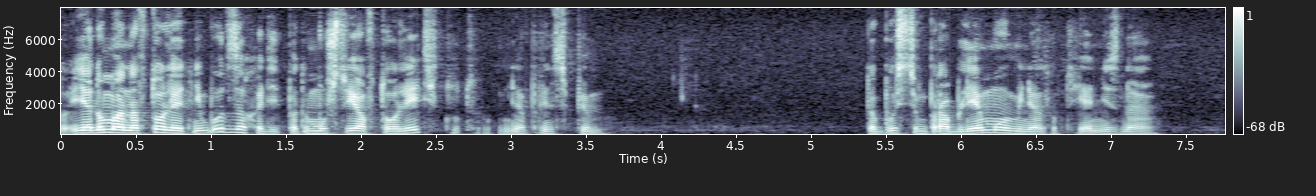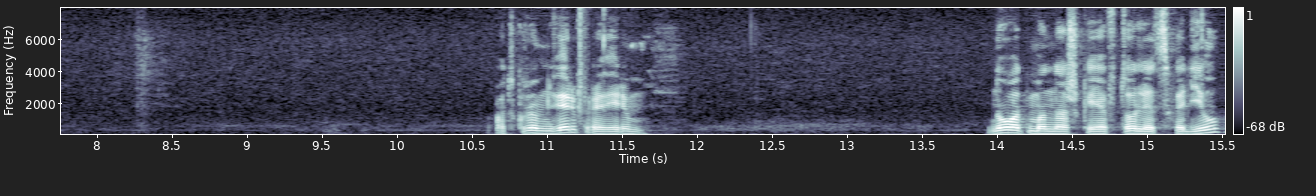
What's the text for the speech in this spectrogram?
Я думаю, она в туалет не будет заходить, потому что я в туалете тут. У меня, в принципе, Допустим, проблема у меня тут, я не знаю. Откроем дверь, проверим. Ну вот, монашка, я в туалет сходил.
